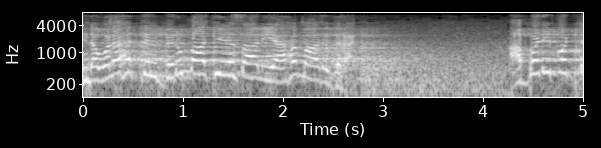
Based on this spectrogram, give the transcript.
இந்த உலகத்தில் பெரும்பாக்கியசாலியாக மாறுகிறார். அப்படிப்பட்ட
